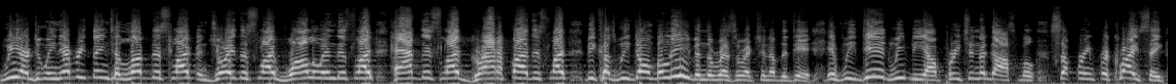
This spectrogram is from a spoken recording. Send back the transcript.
We are doing everything to love this life, enjoy this life, wallow in this life, have this life, gratify this life because we don't believe in the resurrection of the dead. If we did, we'd be out preaching the gospel, suffering for Christ's sake,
